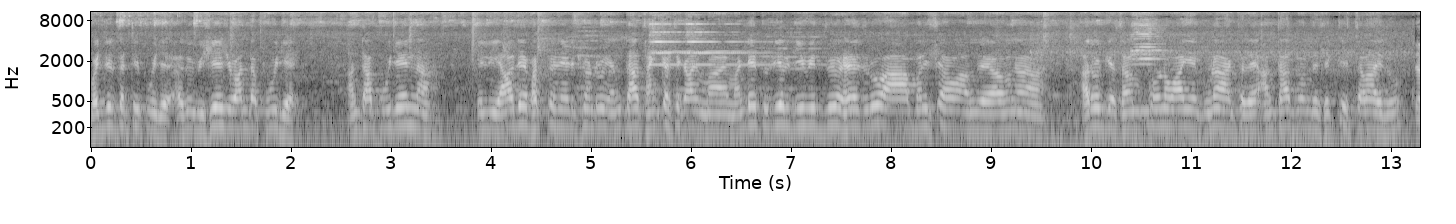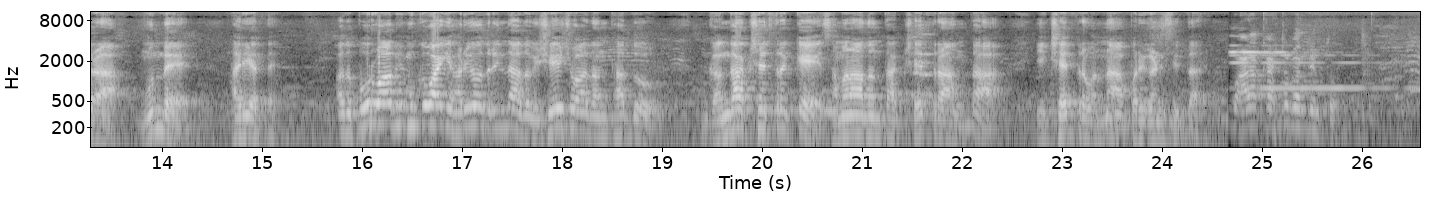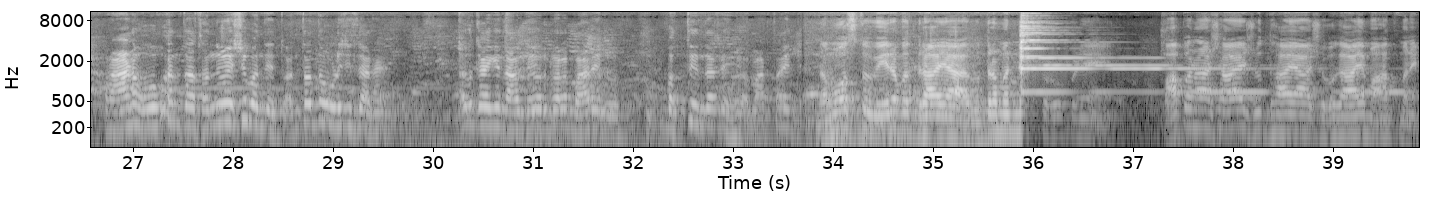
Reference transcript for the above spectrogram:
ವಜ್ರತಟ್ಟಿ ಪೂಜೆ. ಅದು ವಿಶೇಷವಾದ ಪೂಜೆ. ಅಂತಹ ಪೂಜೆಯನ್ನು ಇಲ್ಲಿ ಯಾವುದೇ ಭಕ್ತ ನಡೆಸಿಕೊಂಡ್ರು ಎಂತಹ ಸಂಕಷ್ಟ ಕಾಲ ಮಂಡೆ ತುದಿಯಲ್ಲಿ ಜೀವಿದ್ದು ಹೇಳಿದ್ರು ಆ ಮನುಷ್ಯ ಅಂದರೆ ಅವನ ಆರೋಗ್ಯ ಸಂಪೂರ್ಣವಾಗಿ ಗುಣ ಆಗ್ತದೆ. ಅಂತಹದ್ದು ಒಂದು ಶಕ್ತಿ ಸ್ಥಳ ಇದು. ಇದರ ಮುಂದೆ ಹರಿಯತ್ತೆ. ಅದು ಪೂರ್ವಾಭಿಮುಖವಾಗಿ ಹರಿಯೋದ್ರಿಂದ ಅದು ವಿಶೇಷವಾದಂಥದ್ದು ಗಂಗಾ ಕ್ಷೇತ್ರಕ್ಕೆ ಸಮನಾದಂತಹ ಕ್ಷೇತ್ರ ಅಂತ ಈ ಕ್ಷೇತ್ರವನ್ನ ಪರಿಗಣಿಸಿದ್ದಾರೆ. ಬಹಳ ಕಷ್ಟ ಬಂದಿತ್ತು. ಪ್ರಾಣ ಹೋಗುವಂಥ ಸನ್ನಿವೇಶ ಬಂದಿತ್ತು. ಅಂಥದ್ದು ಉಳಿಸಿದ್ದಾನೆ. ಅದಕ್ಕಾಗಿ ನಾವು ದೇವರ ಮೇಲೆ ಭಾರಿ ಭಕ್ತಿಯಿಂದ ಮಾಡ್ತಾ ಇದ್ದೇವೆ. ನಮೋಸ್ತು ವೀರಭದ್ರಾಯ ರುದ್ರಮನ್ಯ ಸ್ವರೂಪಣೆ, ಪಾಪನಾಶಾಯ ಶುದ್ಧಾಯ ಶುಭಗಾಯ ಮಹಾತ್ಮನೆ.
